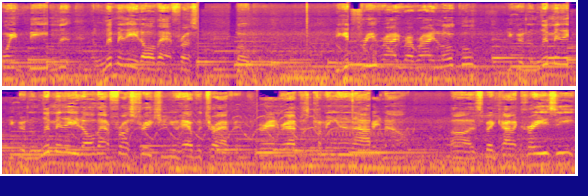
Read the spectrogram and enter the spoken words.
point B, eliminate all that frustration. You get free ride, ride, ride local. You can eliminate you can eliminate all that frustration you have with traffic. Grand Rapids coming in and out right now. Uh, it's been kind of crazy.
